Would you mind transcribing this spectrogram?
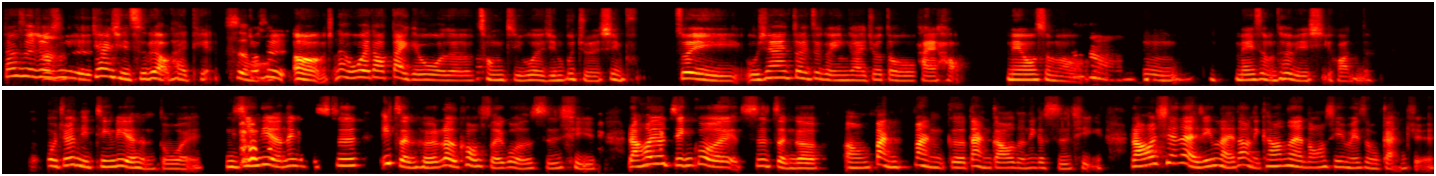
但是就是、嗯、现在其实吃不了太甜，是吗？就是呃那个味道带给我的冲击，我已经不觉得幸福。所以我现在对这个应该就都还好，没有什么，嗯，没什么特别喜欢的。我觉得你经历了很多诶，你经历了那个吃一整盒乐扣水果的时期，然后又经过吃整个。嗯，半半个蛋糕的那个时期，然后现在已经来到你看到那些东西没什么感觉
